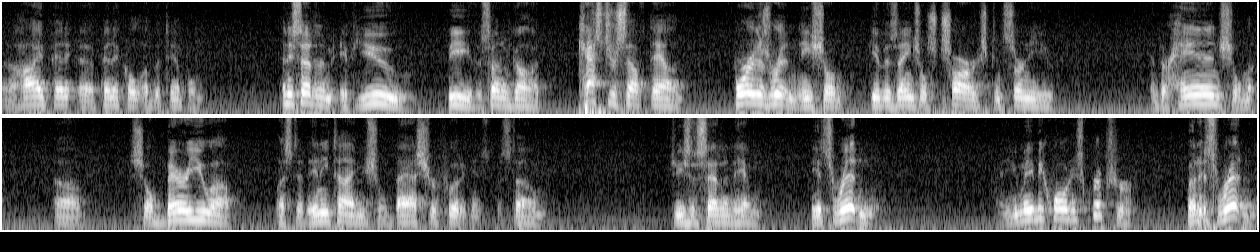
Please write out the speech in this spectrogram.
in a high pin- uh, pinnacle of the temple. And he said to him, If you be the Son of God, cast yourself down, for it is written, He shall give His angels charge concerning you, and their hands shall uh, shall bear you up, lest at any time you shall dash your foot against the stone. Jesus said unto him, It's written. And you may be quoting scripture, but it's written.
